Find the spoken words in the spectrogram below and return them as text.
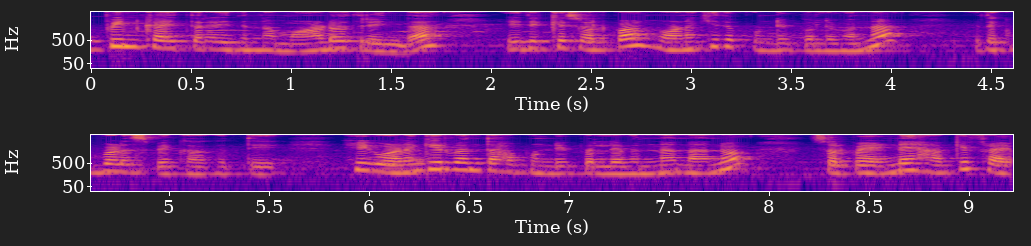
ಉಪ್ಪಿನಕಾಯಿ ಥರ ಇದನ್ನು ಮಾಡೋದ್ರಿಂದ ಇದಕ್ಕೆ ಸ್ವಲ್ಪ ಒಣಗಿದ ಪುಂಡಿ ಪಲ್ಯವನ್ನು ಇದಕ್ಕೆ ಬಳಸಬೇಕಾಗುತ್ತೆ. ಹೀಗೆ ಒಣಗಿರುವಂತಹ ಪುಂಡಿ ಪಲ್ಯವನ್ನು ನಾನು ಸ್ವಲ್ಪ ಎಣ್ಣೆ ಹಾಕಿ ಫ್ರೈ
